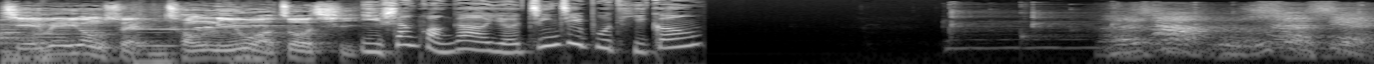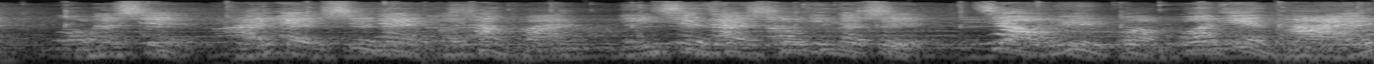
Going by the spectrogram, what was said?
节约用水，从你我做起。以上广告由经济部提供。合唱无设限，我们是台北室内合唱团。您现在收听的是教育广播电台。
